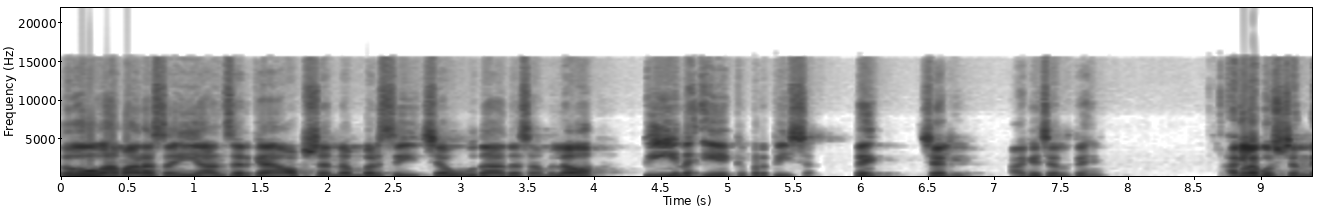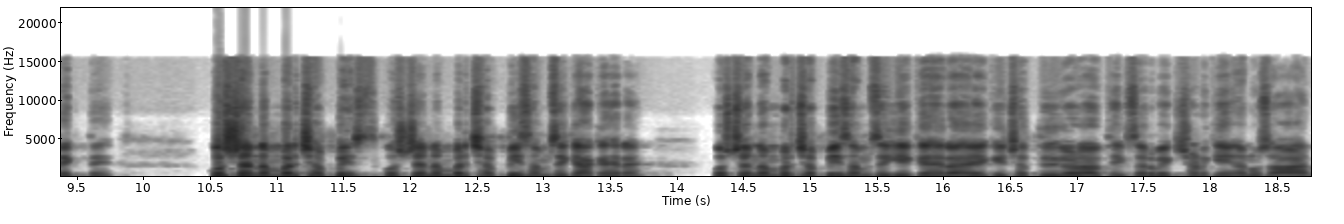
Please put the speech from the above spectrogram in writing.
तो हमारा सही आंसर क्या है? ऑप्शन नंबर सी, चौदह दशमलव तीन एक प्रतिशत। ठीक, चलिए, आगे चलते हैं। अगला क्वेश्चन देखते हैं। क्वेश्चन नंबर 26 क्वेश्चन नंबर 26 हमसे क्या कह रहा है? क्वेश्चन नंबर 26 हमसे ये कह रहा है कि छत्तीसगढ़ आर्थिक सर्वेक्षण के अनुसार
